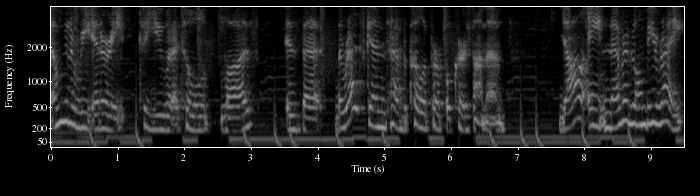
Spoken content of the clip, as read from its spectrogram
I'm gonna reiterate to you what I told Laws is that the Redskins have the color purple curse on them. Y'all ain't never gonna be right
